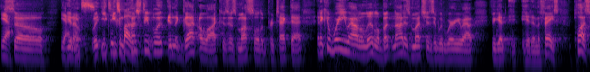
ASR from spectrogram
Yeah. So Yeah, you know it's- you, it's you can punch people in the gut a lot because there's muscle to protect that, and it can wear you out a little, but not as much as it would wear you out if you get hit- hit in the face. Plus,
